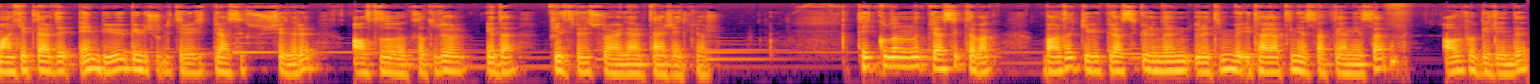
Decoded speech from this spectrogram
marketlerde en büyüğü 1,5 litrelik plastik su şişeleri altılı olarak satılıyor ya da filtreli sürahiler tercih ediliyor. Tek kullanımlık plastik tabak, bardak gibi plastik ürünlerin üretimi ve ithalatını yasaklayan yasa Avrupa Birliği'nde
